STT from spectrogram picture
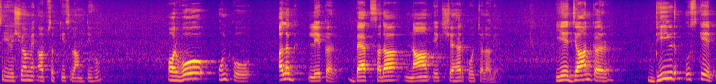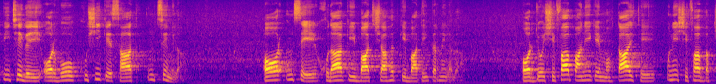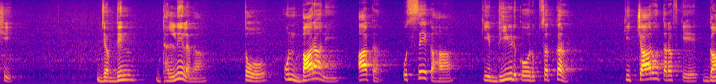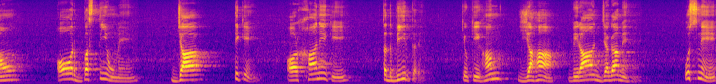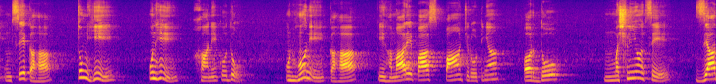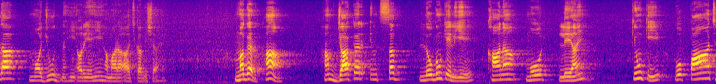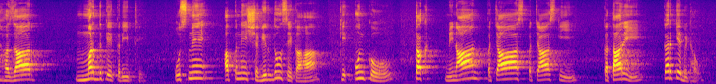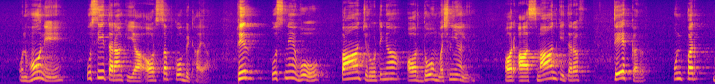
سی Yeshua میں آپ سب کی سلامتی ہو۔ اور وہ ان کو الگ لے کر بیت صدا نام ایک شہر کو چلا گیا۔ یہ جان کر بھیڑ اس کے پیچھے گئی اور وہ خوشی کے ساتھ ان سے ملا۔ اور ان سے خدا کی بادشاہت کی باتیں کرنے لگا۔ اور جو شفا پانے کے محتاج تھے، انہیں شفا بخشی۔ جب دن ڈھلنے لگا تو ان بارہ نے آ کر اس سے کہا کہ بھیڑ کو رخصت کر کہ چاروں طرف کے گاؤں اور بستیوں میں جا ٹکیں اور کھانے کی تدبیر کریں، کیونکہ ہم یہاں ویران جگہ میں ہیں۔ اس نے ان سے کہا، تم ہی انہیں کھانے کو دو۔ انہوں نے کہا کہ ہمارے پاس پانچ روٹیاں اور دو مچھلیوں سے زیادہ موجود نہیں اور یہی ہمارا آج کا وشا ہے۔ مگر ہاں ہم جا کر ان سب لوگوں کے لیے کھانا مول لے آئیں، کیونکہ وہ پانچ ہزار مرد کے قریب تھے۔ اس نے اپنے شاگردوں سے کہا کہ ان کو تخ مینان پچاس پچاس کی قطاریں کر کے بٹھاؤ۔ انہوں نے اسی طرح کیا اور سب کو بٹھایا۔ پھر اس نے وہ پانچ روٹیاں اور دو مچھلیاں لیں اور آسمان کی طرف دیکھ کر ان پر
